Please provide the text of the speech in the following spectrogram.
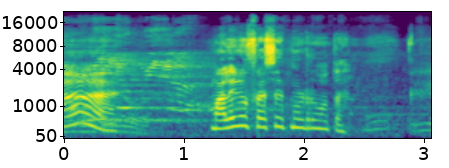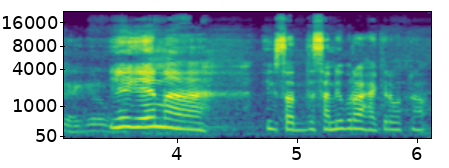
ಹಾಂ. ಮಾಲಿನೂ ಫ್ರೆಶ್ ಐತೆ ನೋಡ್ರಿ ಮತ್ತೆ. ಈಗ ಏನು ಈಗ ಸದ್ಯ ಸನ್ನಿಬ್ರ ಹಾಕಿರ್ಬೇಕು ನಾವು.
